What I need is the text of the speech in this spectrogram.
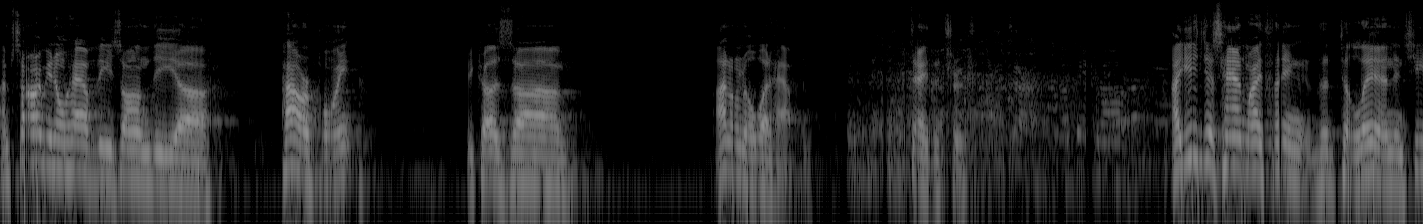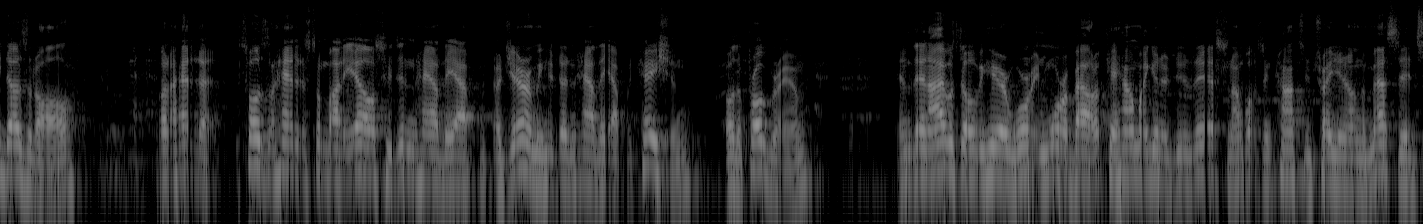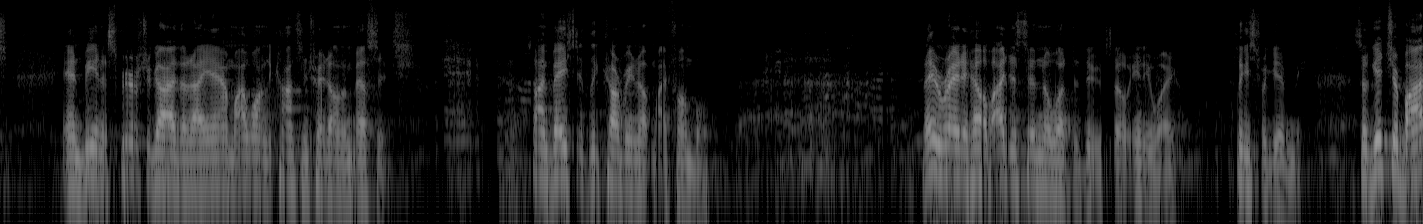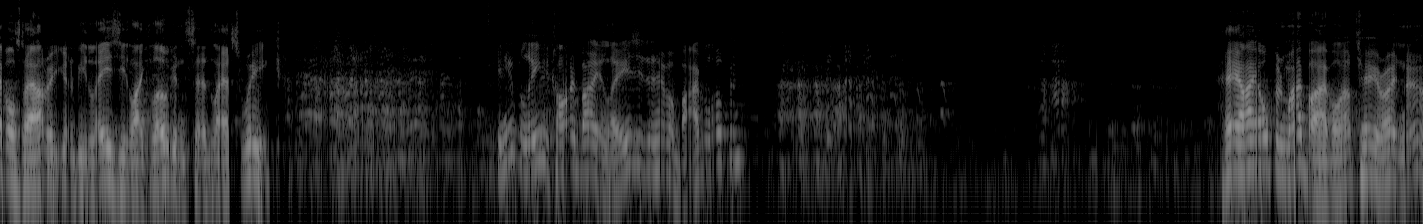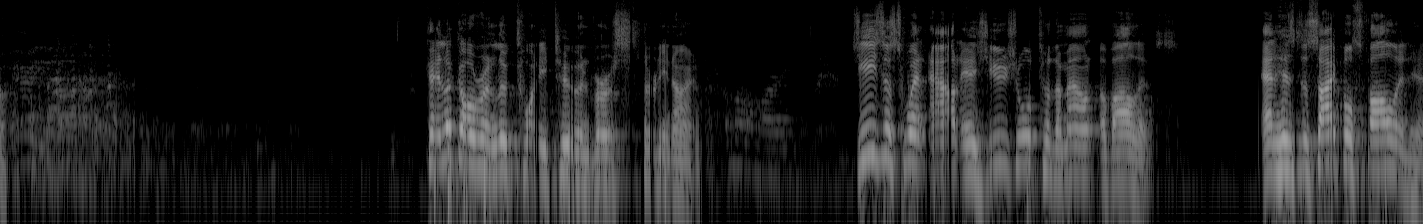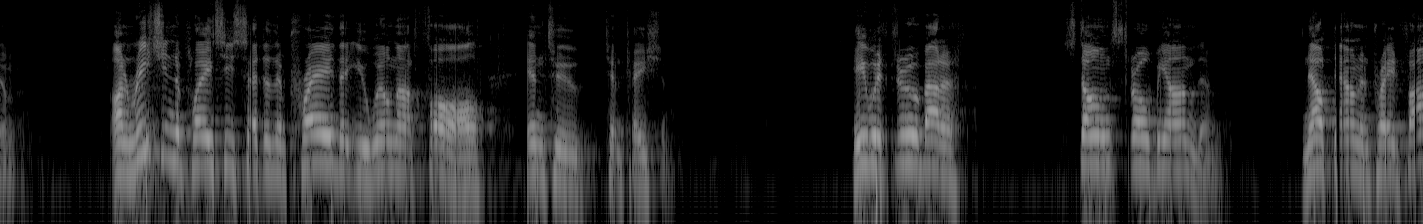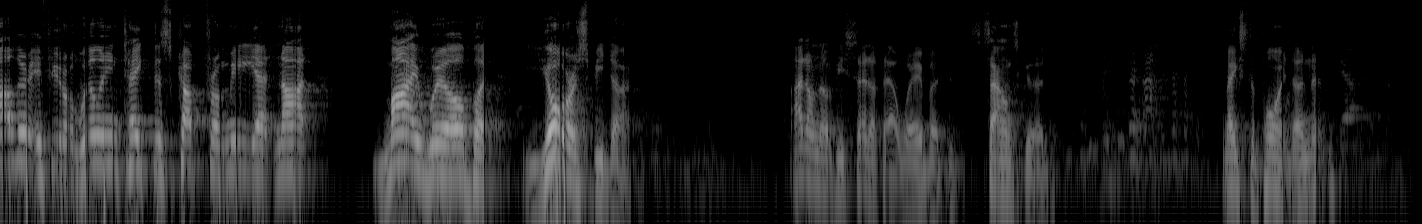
I'm sorry we don't have these on the uh, PowerPoint because uh, I don't know what happened. to tell you the truth. I usually just hand my thing to Lynn, and she does it all. But I had to supposed to hand it to somebody else who didn't have the app, or Jeremy who didn't have the application or the program. And then I was over here worrying more about, okay, how am I going to do this? And I wasn't concentrating on the message. And being a spiritual guy that I am, I wanted to concentrate on the message. So I'm basically covering up my fumble. They were ready to help. I just didn't know what to do. So anyway, please forgive me. So get your Bibles out, or you're going to be lazy, like Logan said last week. Can you believe you called everybody lazy? Didn't have a Bible open? hey, I opened my Bible, I'll tell you right now. Okay, look over in Luke 22 and verse 39. Jesus went out as usual to the Mount of Olives, and his disciples followed him. On reaching the place, he said to them, Pray that you will not fall into temptation. He withdrew about a stone's throw beyond them, knelt down and prayed, Father, if you are willing, take this cup from me, yet not my will, but yours be done. I don't know if he said it that way, but it sounds good. Makes the point, doesn't it?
